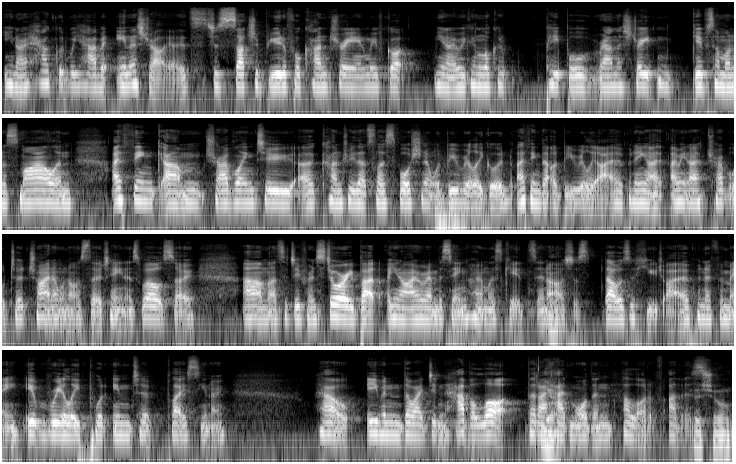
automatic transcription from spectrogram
you know how good we have it in Australia. It's just such a beautiful country, and we've got you know we can look at people around the street and give someone a smile. And I think um, traveling to a country that's less fortunate would be really good. I think that would be really eye opening. I, I mean, I traveled to China when I was thirteen as well, so um, that's a different story. But you know, I remember seeing homeless kids, and I was just that was a huge eye opener for me. It really put into place, you know. How even though I didn't have a lot, that I Yeah. had more than a lot of others. For sure.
